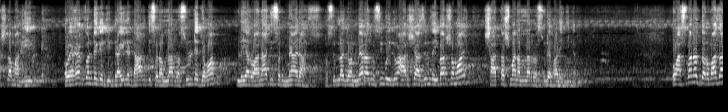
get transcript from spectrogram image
আসলা মালিক ও এক একজন থেকে জিব্রাইলে ডাক দিছেন, আল্লাহর রসুলটে যখন লইয়া রানা দিছেন মেয়ারাজ রসুল্লাহ যখন মেয়ারাজ নসিব হইল আর সে আজিম যাইবার সময় সাত আসমান আল্লাহর রসুলে ফাড়ি দিলাম। ও আসমানের দরওয়াজা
